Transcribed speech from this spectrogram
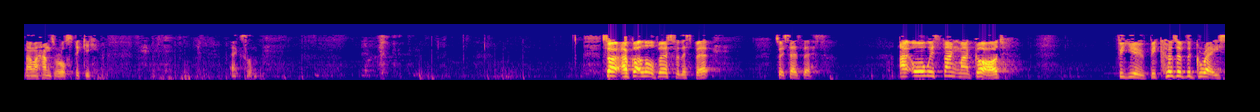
Now my hands are all sticky. Excellent. So I've got a little verse for this bit. So it says this. I always thank my God for you because of the grace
